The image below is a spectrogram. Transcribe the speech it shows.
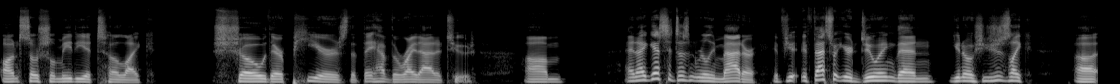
on social media to like show their peers that they have the right attitude. Um, and I guess it doesn't really matter if you if that's what you're doing. Then you know you just like uh,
